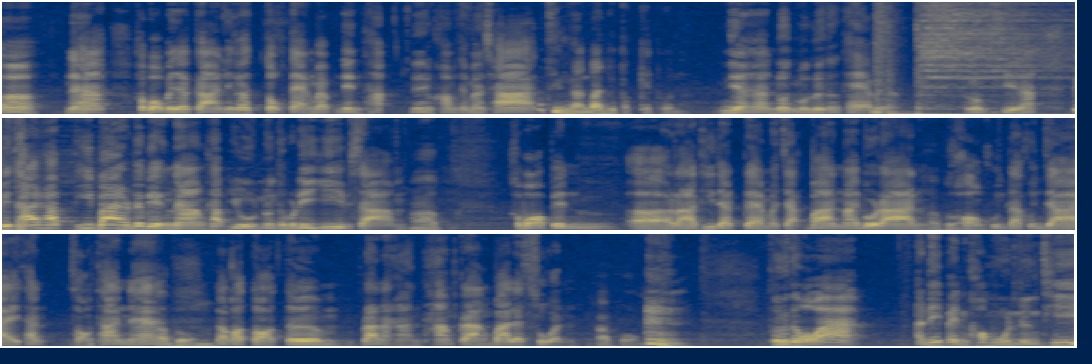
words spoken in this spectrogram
เออ นะฮะเขาบอกบรรยากาศนี่ก็ตกแต่งแบบเน้นทะเน้นความธรรมชาติ ทีมงานบ้านอยู่ปากเกร็ดพนเนี่ยฮะนนท์หมดเลยทั้งแถบเลยนะอารมณ์เสียนะปิดท้ายครับที่บ้านระเบียงน้ำครับอยู่นนทบุรี 23 ครับ เขาบอกว่าเป็นเอ่อร้านที่ดัดแปลงมาจากบ้านไม้โบราณครับผมของคุณตาคุณยายท่านสองท่านนะฮะครับผม แล้วก็ต่อเติมร้านอาหารท่ามกลางบ้านและสวน ครับผม คือต้องบอกว่าอันนี้เป็นข้อมูลหนึ่งที่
